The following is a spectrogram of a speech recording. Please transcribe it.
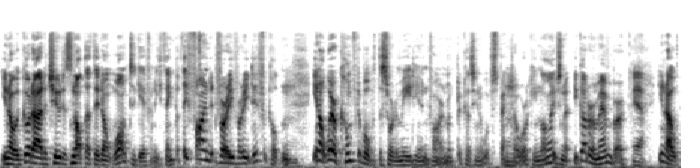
you know a good attitude. It's not that they don't want to give anything, but they find it very, very difficult. Mm. And you know, we're comfortable with the sort of media environment because you know we've spent our working lives in it. You've got to remember, Yeah. you know,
